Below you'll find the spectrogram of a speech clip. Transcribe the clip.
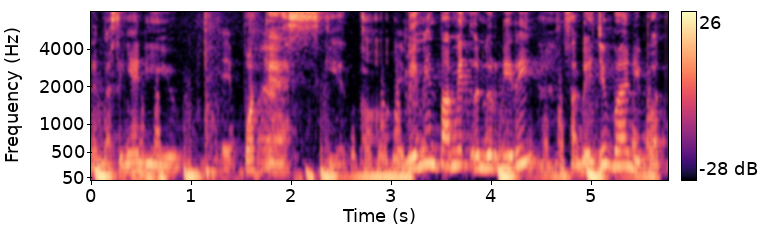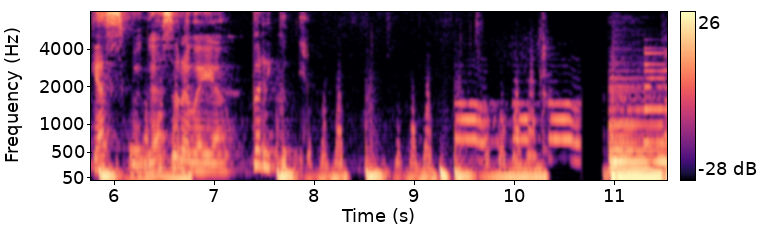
dan pastinya di podcast gitu. Mimin pamit undur diri. Sampai jumpa di podcast Bangga Surabaya berikutnya. Bye.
